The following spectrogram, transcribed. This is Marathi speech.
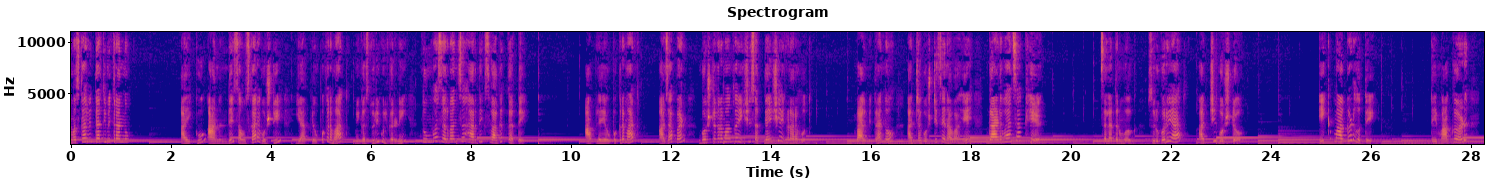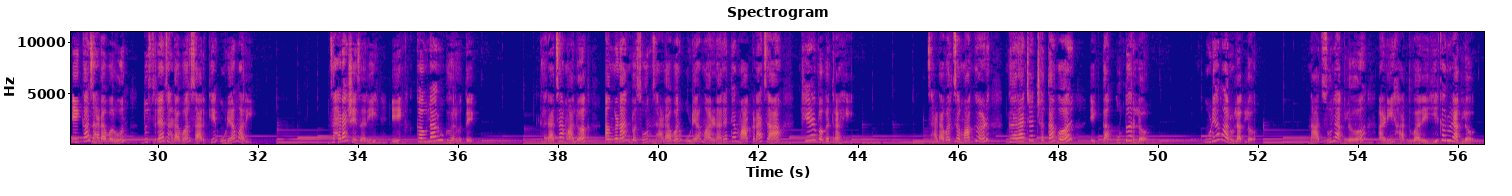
नमस्कार विद्यार्थी मित्रांनो. ऐकू आनंदे संस्कार गोष्टी या आपल्या उपक्रमात मी कस्तुरी कुलकर्णी तुम्हा सर्वांचं हार्दिक स्वागत करते. आपल्या या उपक्रमात आज आपण गोष्ट क्रमांक एकशे सत्याऐंशी ऐकणार आहोत. बालमित्रांनो आजच्या गोष्टीचे नाव आहे गाढवाचा खेळ. चला तर मग सुरू करूयात आजची गोष्ट. एक माकड होते. ते माकड एका झाडावरून दुसऱ्या झाडावर सारखे उड्या मारी. झाडा शेजारी एक कौलारू घर होते. घराचा मालक अंगणात बसून झाडावर उड्या मारणाऱ्या त्या माकडाचा खेळ बघत राही. झाडावरचं माकड घराच्या छतावर एकदा उतरलं. उड्या मारू लागलं. नाचू लागलं आणि हातवारेही करू लागलं.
